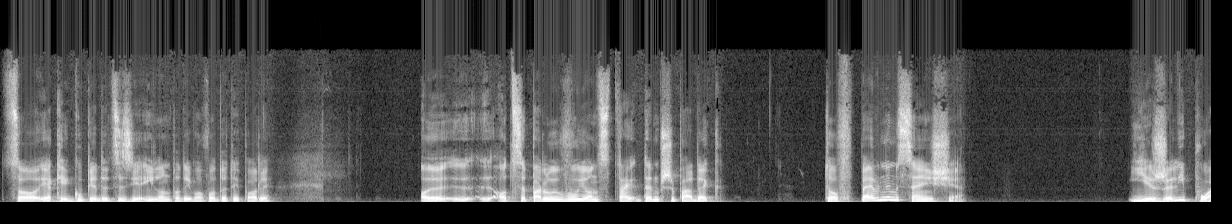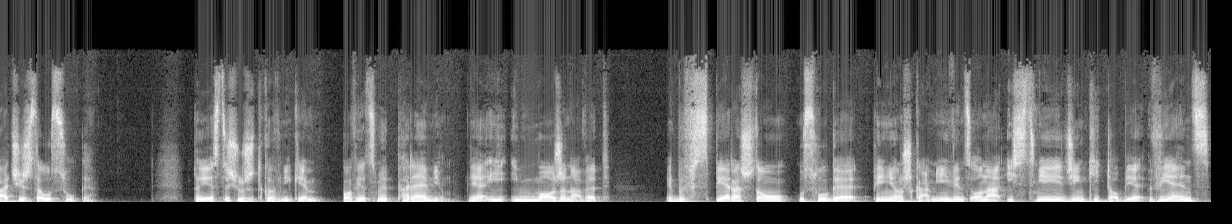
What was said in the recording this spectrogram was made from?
co, jakie głupie decyzje Elon podejmował do tej pory, odseparowując ta, ten przypadek, to w pewnym sensie, jeżeli płacisz za usługę, to jesteś użytkownikiem, powiedzmy, premium, nie? I, i może nawet jakby wspierasz tą usługę pieniążkami, więc ona istnieje dzięki tobie, więc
